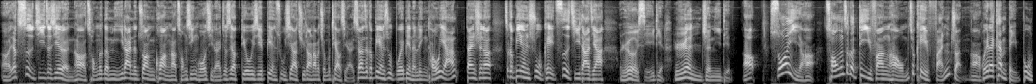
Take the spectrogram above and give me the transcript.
啊要刺激这些人哈，从那个糜烂的状况啊重新活起来，就是要丢一些变数下去，让他们全部跳起来。虽然这个变数不会变成领头羊，但是呢，这个变数可以刺激大家热血一点，认真一点。好，所以哈，从这个地方哈，我们就可以反转啊，回来看北部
